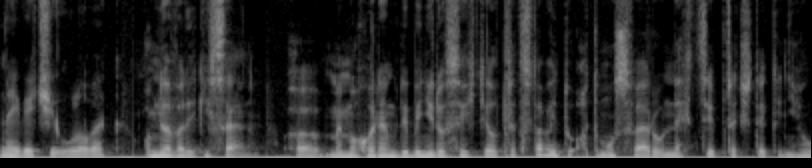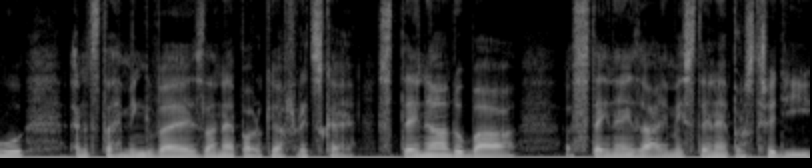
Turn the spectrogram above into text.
největší úlovek? On měl veliký sen. Eh, mimochodem, kdyby někdo si chtěl představit tu atmosféru, nechci přečte knihu Ernsta Hemingway Zelené pavouky africké. Stejná doba, stejné zájmy, stejné prostředí,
